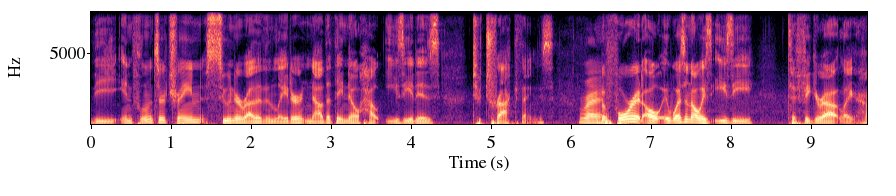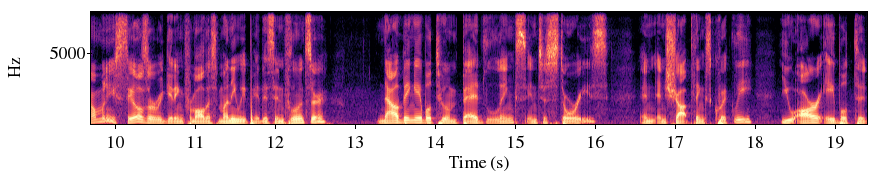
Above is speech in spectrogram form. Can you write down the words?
the influencer train sooner rather than later now that they know how easy it is to track things. Right. Before it all it wasn't always easy to figure out like how many sales are we getting from all this money we paid this influencer? Now being able to embed links into stories and, and shop things quickly, you are able to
